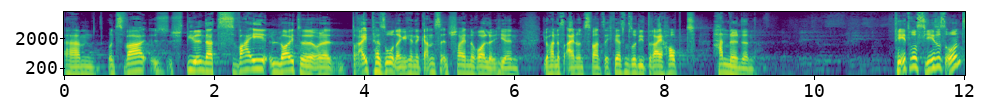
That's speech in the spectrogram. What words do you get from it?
Ähm, und zwar spielen da zwei Leute oder drei Personen eigentlich eine ganz entscheidende Rolle hier in Johannes 21. Wer sind so die drei Haupthandelnden? Petrus, Jesus und?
